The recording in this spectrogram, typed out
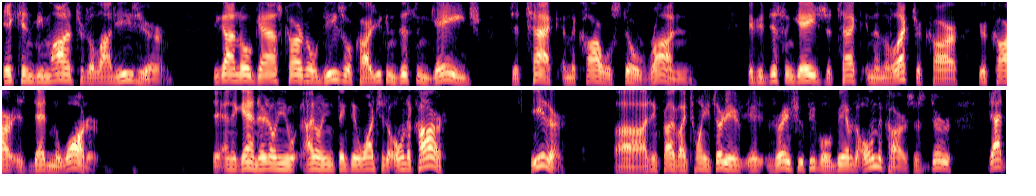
it can be monitored a lot easier. You got an old gas car, an old diesel car, you can disengage the tech and the car will still run. If you disengage the tech in an electric car, your car is dead in the water. And again, they don't even I don't even think they want you to own a car either. Uh, I think probably by 2030, it, very few people will be able to own the cars. They're, that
